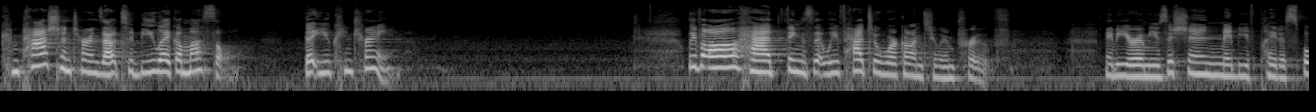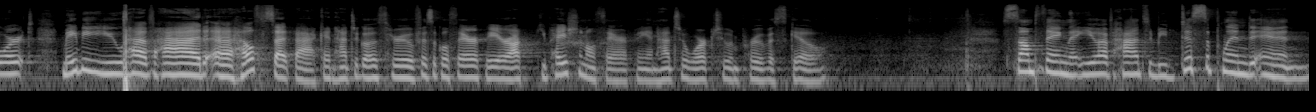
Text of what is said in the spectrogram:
Compassion turns out to be like a muscle that you can train. We've all had things that we've had to work on to improve. Maybe you're a musician, maybe you've played a sport, maybe you have had a health setback and had to go through physical therapy or occupational therapy and had to work to improve a skill. Something that you have had to be disciplined in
